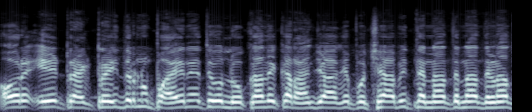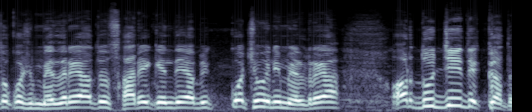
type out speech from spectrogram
ਔਰ ਇਹ ਟਰੈਕਟਰ ਇਧਰ ਨੂੰ ਪਾਏ ਨੇ ਤੇ ਉਹ ਲੋਕਾਂ ਦੇ ਘਰਾਂ ਜਾ ਕੇ ਪੁੱਛਿਆ ਵੀ ਤਿੰਨਾਂ ਤਿੰਨਾਂ ਦਿਨਾਂ ਤੋਂ ਕੁਝ ਮਿਲ ਰਿਹਾ ਤੇ ਉਹ ਸਾਰੇ ਕਹਿੰਦੇ ਆ ਵੀ ਕੁਝ ਵੀ ਨਹੀਂ ਮਿਲ ਰਿਹਾ। ਔਰ ਦੂਜੀ ਦਿੱਕਤ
